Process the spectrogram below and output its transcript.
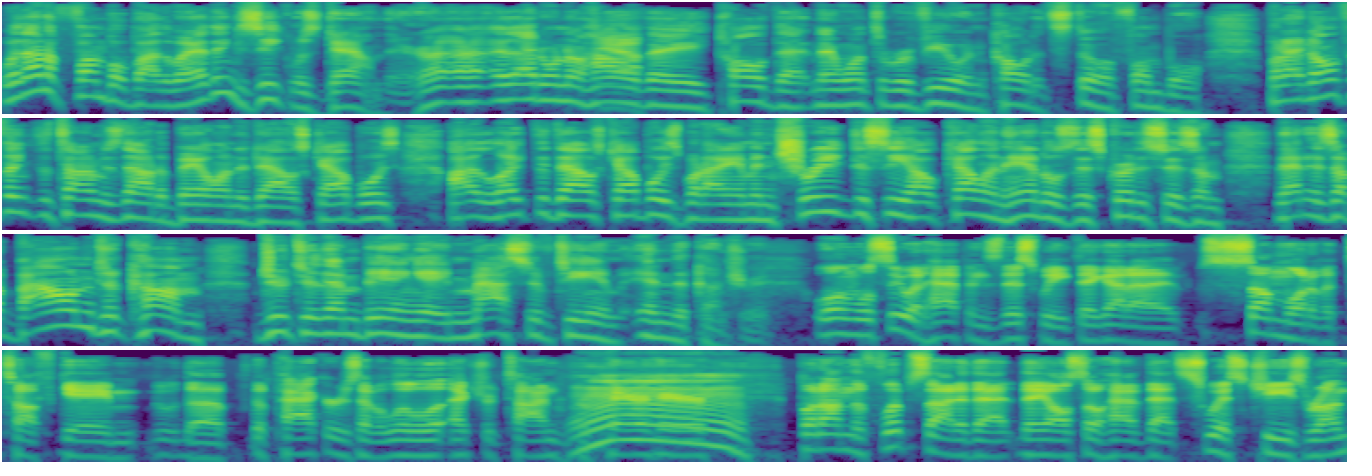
without a fumble. By the way, I think Zeke was down there. I, I, I don't know how Yeah. they called that, and they went to review and called it still a fumble. But I don't think the time is now to bail on the Dallas Cowboys. I like the Dallas Cowboys, but I am intrigued to see how Kellen handles this criticism that is abound to come due to them being a massive team in the country. Well, and we'll see what happens this week. They got a somewhat of a tough game. The the Packers have a little extra time to prepare here. Mm. But on the flip side of that, they also have that Swiss cheese run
